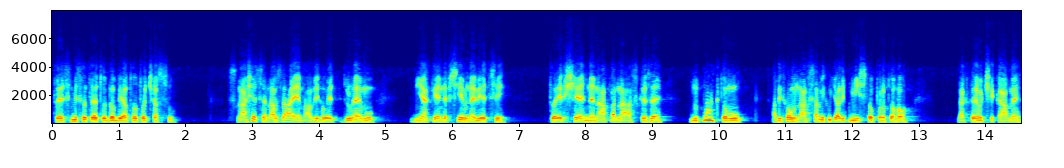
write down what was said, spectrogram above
To je smysl této doby a tohoto času. Snášet se navzájem a vyhovět druhému nějaké nepříjemné věci, to je vše nenápadná askeze, nutná k tomu, abychom nás samých udělali místo pro toho, na kterého čekáme,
